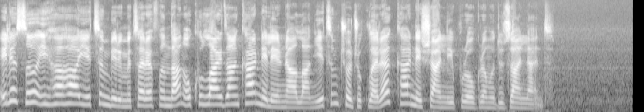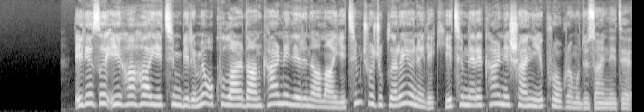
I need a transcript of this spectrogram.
Elazığ İHH Yetim Birimi tarafından okullardan karnelerini alan yetim çocuklara karne şenliği programı düzenlendi. Elazığ İHH Yetim Birimi okullardan karnelerini alan yetim çocuklara yönelik Yetimlere Karne Şenliği programı düzenledi.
